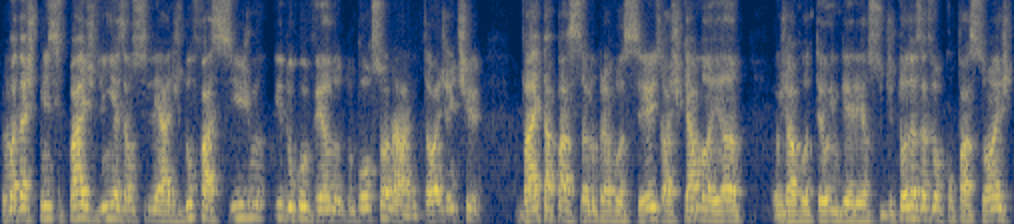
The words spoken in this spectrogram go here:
uma das principais linhas auxiliares do fascismo e do governo do Bolsonaro. Então a gente vai estar passando para vocês, eu acho que amanhã eu já vou ter o endereço de todas as ocupações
